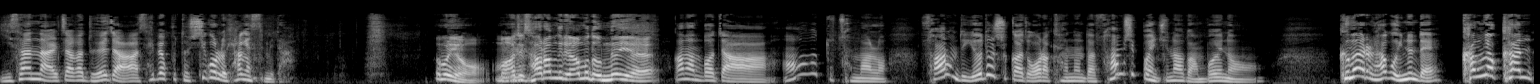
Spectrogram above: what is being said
이사 날짜가 되자 새벽부터 시골로 향했습니다. 어머니요, 뭐, 아직 사람들이 아무도 없네, 예. 가만 보자. 아, 또 참말로. 사람들 8시까지 오락했는데 30분이 지나도 안 보이노. 그 말을 하고 있는데 강력한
